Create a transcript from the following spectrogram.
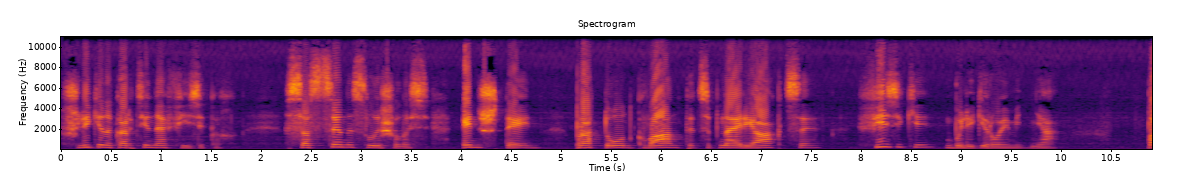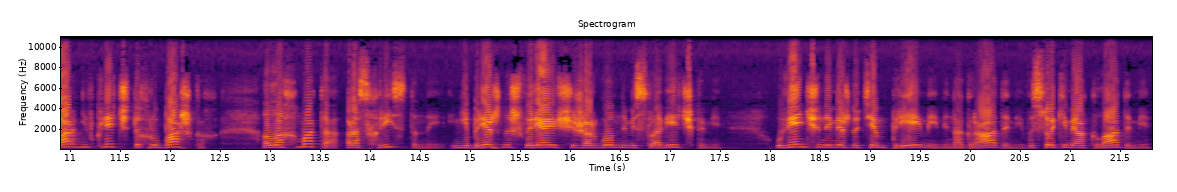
Шли кинокартины о физиках. Со сцены слышалось Эйнштейн, протон, кванты, цепная реакция. Физики были героями дня. Парни в клетчатых рубашках, лохмато расхристанные, небрежно швыряющие жаргонными словечками – увенчанные между тем премиями, наградами, высокими окладами,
